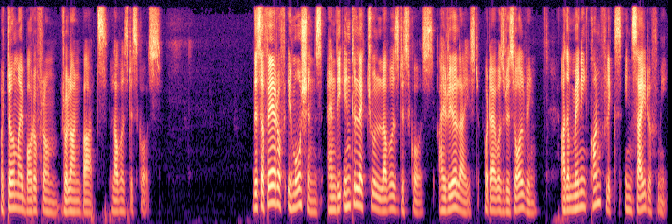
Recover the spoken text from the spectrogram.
a term I borrow from Roland Barthes' lover's discourse. This affair of emotions and the intellectual lover's discourse, I realized what I was resolving are the many conflicts inside of me.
